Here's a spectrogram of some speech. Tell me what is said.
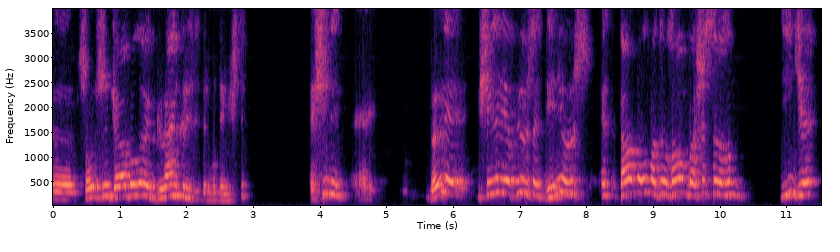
e, sorusunun cevabı olarak güven krizidir bu demiştim. E şimdi e, böyle bir şeyler yapıyoruz, deniyoruz. E, tamam olmadı o zaman başa saralım deyince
